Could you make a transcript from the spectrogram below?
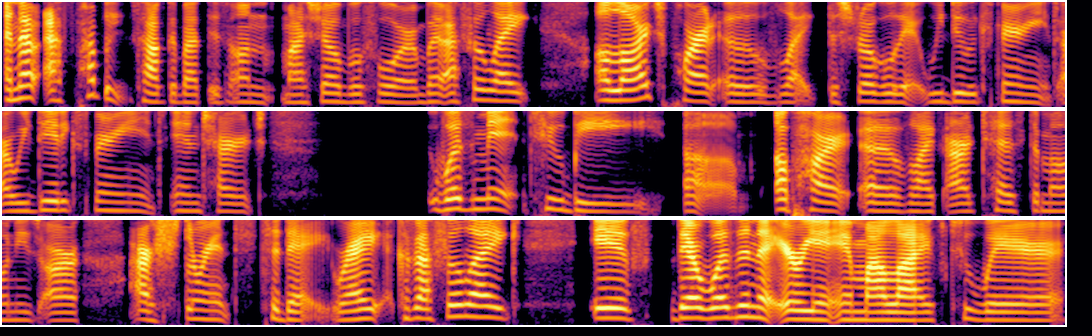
And I, I've probably talked about this on my show before, but I feel like a large part of like the struggle that we do experience or we did experience in church was meant to be um, a part of like our testimonies our our strengths today right? Because i feel like if there wasn't an area in my life to where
